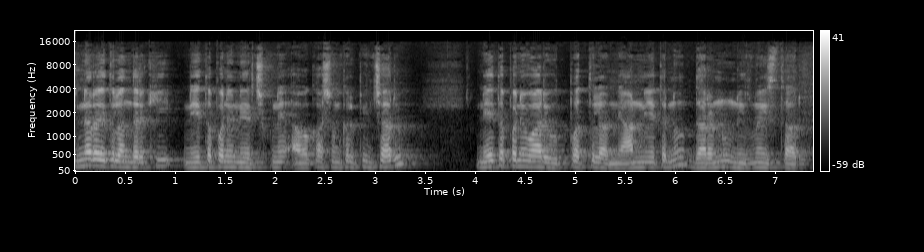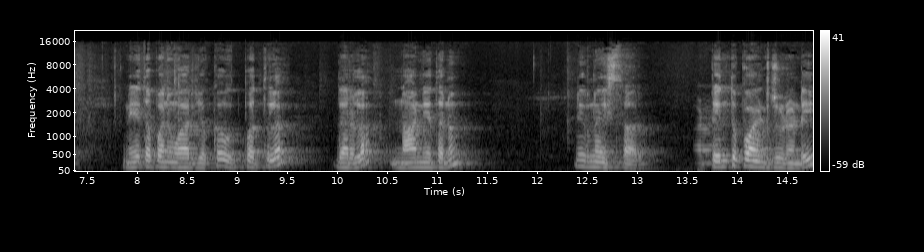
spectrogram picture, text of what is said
చిన్న రైతులందరికీ నేత పని నేర్చుకునే అవకాశం కల్పించారు. నేత పని వారి ఉత్పత్తుల నాణ్యతను ధరను నిర్ణయిస్తారు. నేత పని వారి యొక్క ఉత్పత్తుల ధరల నాణ్యతను నిర్ణయిస్తారు. టెన్త్ పాయింట్ చూడండి.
